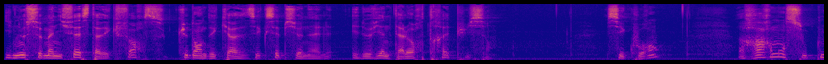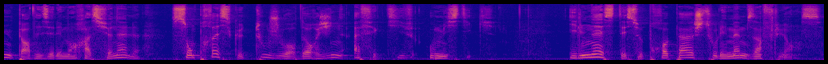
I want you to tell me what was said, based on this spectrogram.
Ils ne se manifestent avec force que dans des cas exceptionnels et deviennent alors très puissants. Ces courants, rarement soutenus par des éléments rationnels, sont presque toujours d'origine affective ou mystique. Ils naissent et se propagent sous les mêmes influences,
